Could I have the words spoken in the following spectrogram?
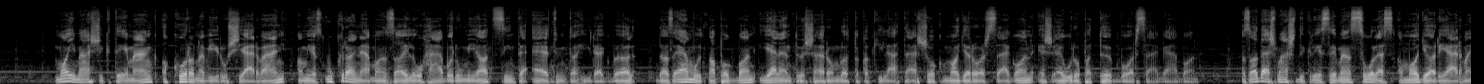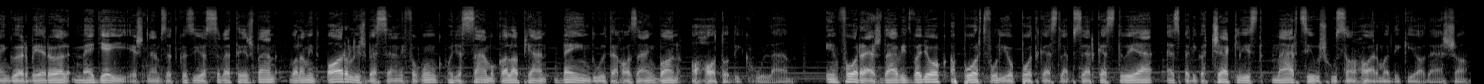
Mai másik témánk a koronavírus járvány, ami az Ukrajnában zajló háború miatt szinte eltűnt a hírekből, de az elmúlt napokban jelentősen romlottak a kilátások Magyarországon és Európa több országában. Az adás második részében szó lesz a magyar járványgörbéről megyei és nemzetközi összevetésben, valamint arról is beszélni fogunk, hogy a számok alapján beindult-e hazánkban a hatodik hullám. Én Forrás Dávid vagyok, a Portfolio Podcast Lab szerkesztője, ez pedig a checklist március 23-i adása.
